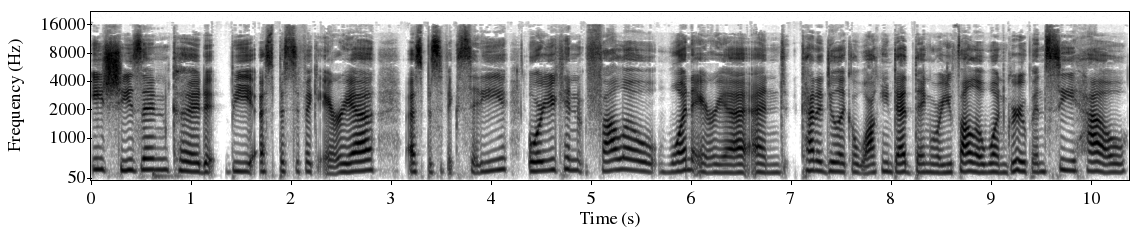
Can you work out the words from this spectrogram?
each season could be a specific area a specific city or you can follow one area and kind of do like a walking dead thing where you follow one group and see how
